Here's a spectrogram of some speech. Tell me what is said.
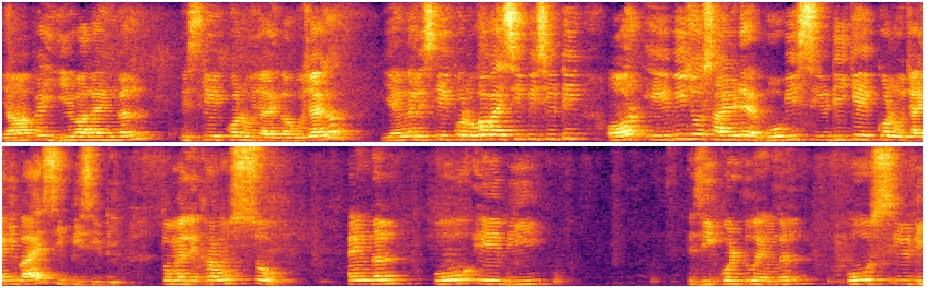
यहाँ पे ये वाला एंगल इसके इक्वल हो जाएगा. हो जाएगा? ये एंगल इसके इक्वल होगा बाय सीपीसीटी और ए बी जो साइड है, वो भी सी डी के इक्वल हो जाएगी by C P C T तो मैं लिख रहा हूँ so angle O A B is equal to angle O C D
